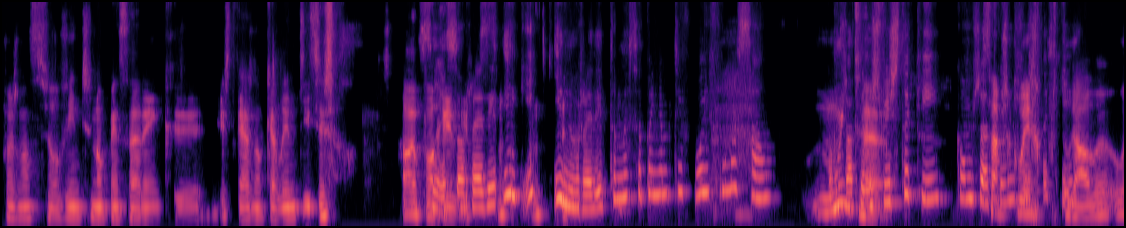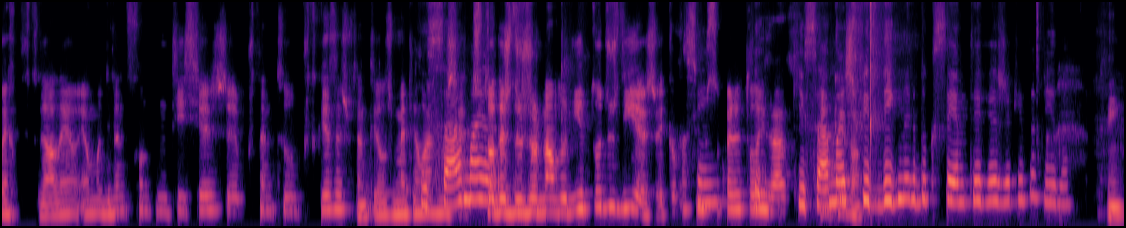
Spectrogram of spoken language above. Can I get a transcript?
para os nossos ouvintes não pensarem que este gajo não quer ler notícias. Ou é para o Sim, é só Reddit. Reddit. E, e- e no Reddit também se apanha muito boa informação. Como já Muita. temos visto aqui. Como já Sabes que o R. Portugal, o R Portugal é, é uma grande fonte de notícias, eh, portanto, portuguesas. Portanto, eles metem lá as Quiçá mais- todas do Jornal do Dia, todos os dias. Aquilo está sempre super atualizado. Que isso há mais fidedigna do que CMTVs aqui da vida. Sim.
